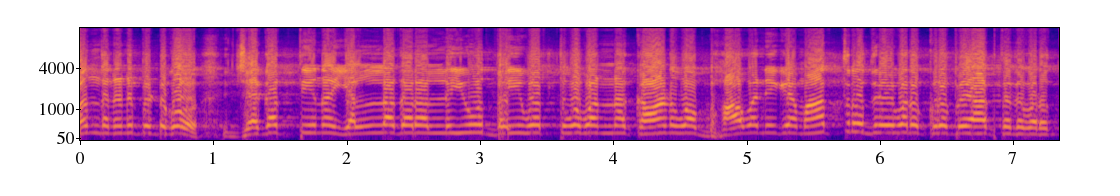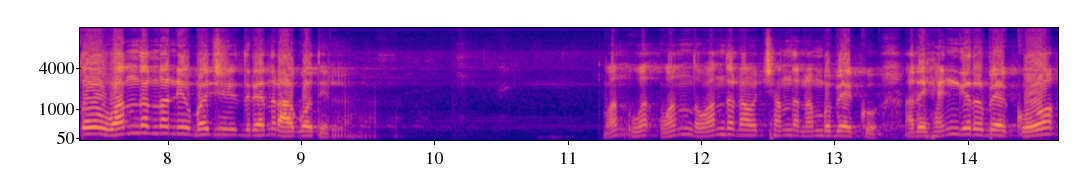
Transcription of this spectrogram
ಒಂದು ನೆನಪಿಟ್ಟುಕೋ ಜಗತ್ತಿನ ಎಲ್ಲದರಲ್ಲಿಯೂ ದೈವತ್ವವನ್ನ ಕಾಣುವ ಭಾವನೆಗೆ ಮಾತ್ರ ದೇವರ ಕೃಪೆ ಆಗ್ತದೆ ಹೊರತು ಒಂದನ್ನು ನೀವು ಭಜಿಸಿದ್ರಿ ಅಂದ್ರೆ ಆಗೋದಿಲ್ಲ. ಒಂದು ಒಂದು ಒಂದು ನಾವು ಚಂದ ನಂಬಬೇಕು, ಅದು ಹೆಂಗಿರಬೇಕು,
